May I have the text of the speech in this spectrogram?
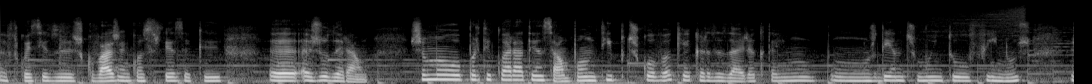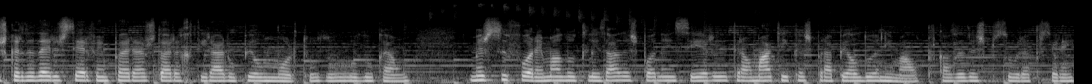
a frequência de escovagem, com certeza que uh, ajudarão. Chamou particular a atenção para um tipo de escova que é a cardadeira, que tem um, uns dentes muito finos. As cardadeiras servem para ajudar a retirar o pelo morto do, do cão mas se forem mal utilizadas podem ser traumáticas para a pele do animal, por causa da espessura, por serem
